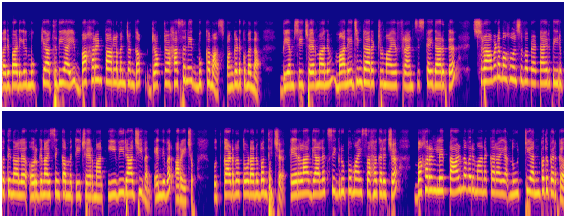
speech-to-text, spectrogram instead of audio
പരിപാടിയിൽ മുഖ്യാതിഥിയായി ബഹ്റൈൻ പാർലമെന്റ് അംഗം ഡോക്ടർ ഹസനീദ് ബുക്കമാസ് പങ്കെടുക്കുമെന്ന് ബി എം സി ചെയർമാനും മാനേജിംഗ് ഡയറക്ടറുമായ ഫ്രാൻസിസ് കൈതാരത്ത് ശ്രാവണ മഹോത്സവം രണ്ടായിരത്തി ഇരുപത്തിനാല് organising committee chairman E V Rajeevan എന്നിവർ അറിയിച്ചു. ഉദ്ഘാടനത്തോടനുബന്ധിച്ച് കേരള ഗാലക്സി ഗ്രൂപ്പുമായി സഹകരിച്ച് ബഹ്റിനിലെ താഴ്ന്ന വരുമാനക്കാരായ നൂറ്റി അൻപത് പേർക്ക്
